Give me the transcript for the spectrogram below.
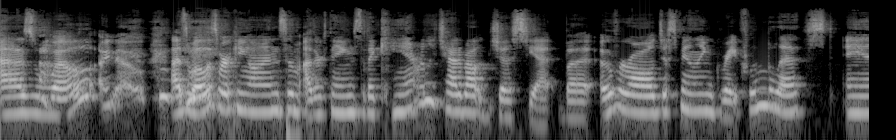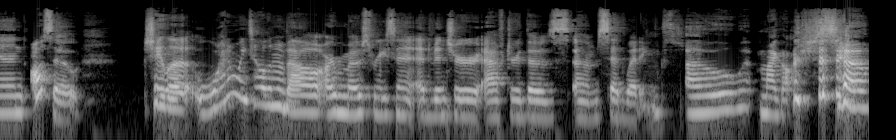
as well. I know, as well as working on some other things that I can't really chat about just yet. But overall, just feeling grateful and blessed. And also, Shayla, why don't we tell them about our most recent adventure after those um, said weddings? Oh my gosh. So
